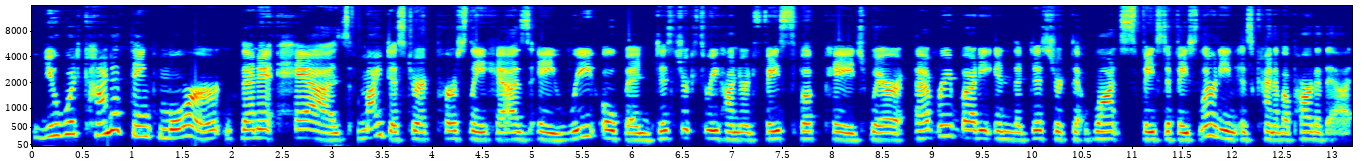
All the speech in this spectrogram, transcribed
You would kind of think more than it has. My district personally has a reopened District 300 Facebook page where everybody in the district that wants face to face learning is kind of a part of that.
